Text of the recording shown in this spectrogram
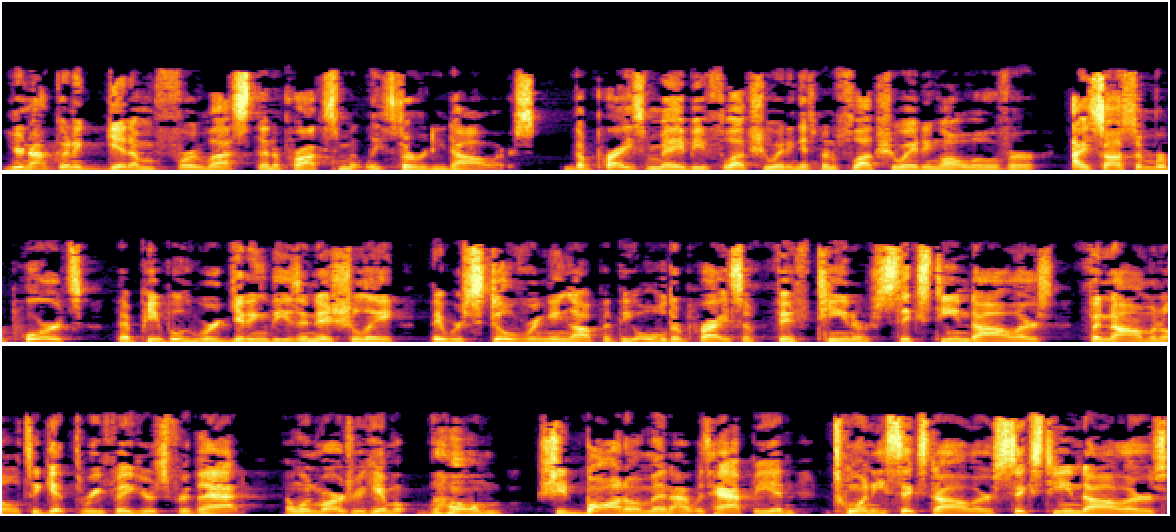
you're not going to get them for less than approximately $30. The price may be fluctuating. It's been fluctuating all over. I saw some reports that people who were getting these initially, they were still ringing up at the older price of 15 or $16. Phenomenal to get three figures for that. And when Marjorie came home, she'd bought them and I was happy and $26, $16.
